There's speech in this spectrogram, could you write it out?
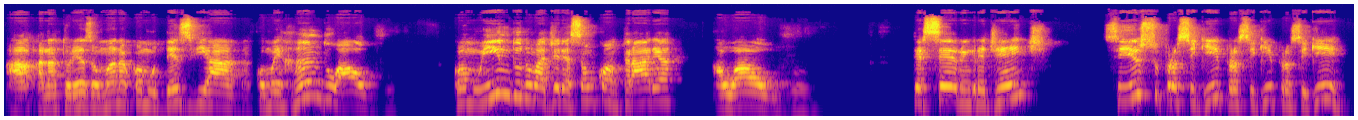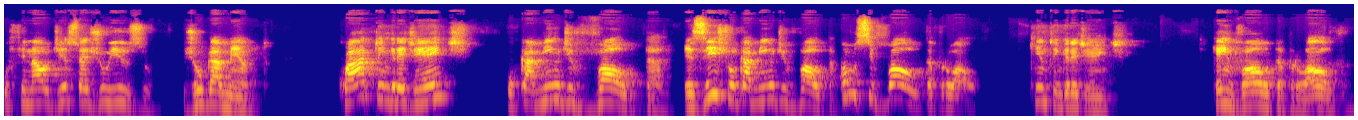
A, a natureza humana como desviada, como errando o alvo, como indo numa direção contrária ao alvo. Terceiro ingrediente, se isso prosseguir, prosseguir, prosseguir, o final disso é juízo, julgamento. Quarto ingrediente, o caminho de volta. Existe um caminho de volta. Como se volta para o alvo? Quinto ingrediente. Quem volta para o alvo,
